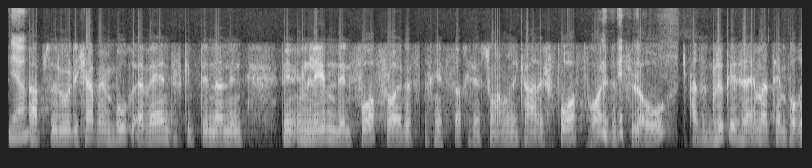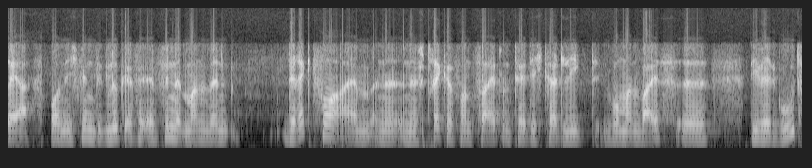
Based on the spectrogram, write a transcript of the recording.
Ja? absolut. Ich habe im Buch erwähnt, es gibt den dann den, den im Leben den Vorfreude, jetzt sage ich das schon amerikanisch, Vorfreude-Flow. also Glück ist ja immer temporär und ich finde, Glück erf- empfindet man, wenn direkt vor einem eine, eine Strecke von Zeit und Tätigkeit liegt, wo man weiß, äh, die wird gut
